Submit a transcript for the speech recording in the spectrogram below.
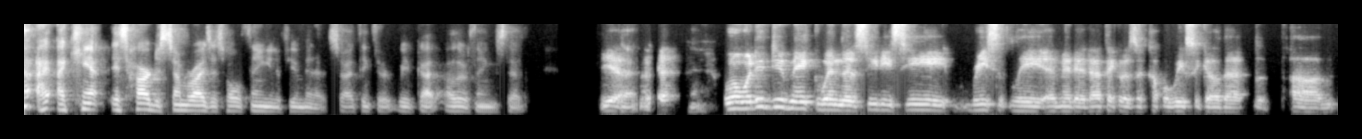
I, I can't, it's hard to summarize this whole thing in a few minutes. So I think that we've got other things that, Yeah. Yeah. Okay. Yeah. Well, what did you make when the CDC recently admitted? I think it was a couple weeks ago that um,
